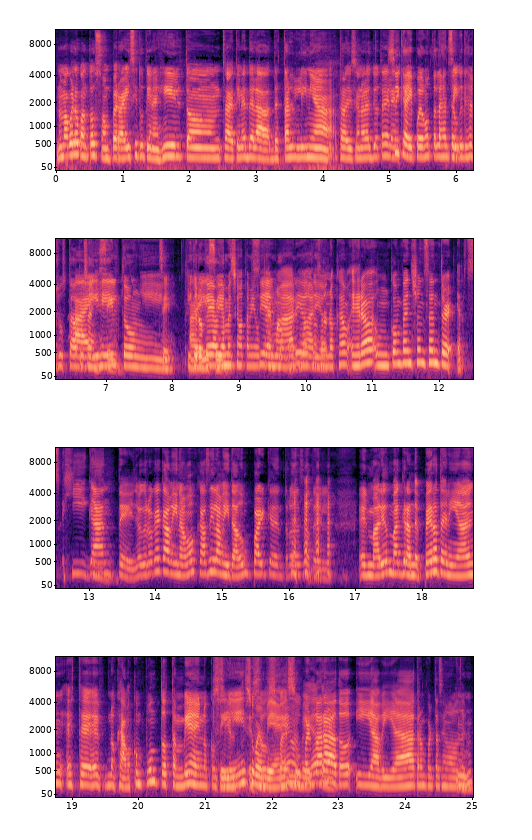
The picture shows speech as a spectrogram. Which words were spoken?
No me acuerdo cuántos son, pero ahí sí tú tienes Hilton, ¿sabes? Tienes de, la, de estas líneas tradicionales de hoteles. Sí, que ahí pueden estar la gente Sí. utiliza sus status Ahí en sí. Hilton y, Sí, y creo que sí. había mencionado también Sí, usted el Ma- Mario, quedamos- era un convention center gigante. Yo creo que caminamos casi la mitad de un parque dentro de ese hotel. El Mario es más grande, pero tenían, este, nos quedamos con puntos también, nos consiguieron. Sí, súper bien, Fue súper barato y había transportación al hotel,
